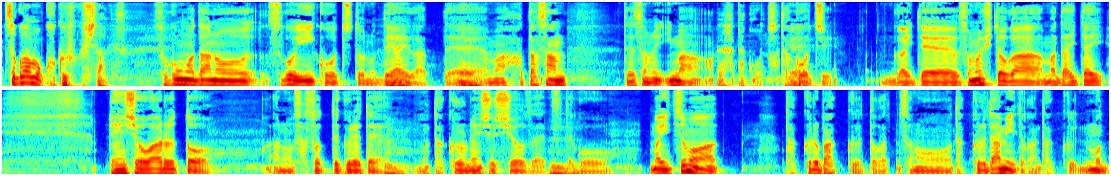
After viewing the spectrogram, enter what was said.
そこはもう克服したわけです。そこもまたあの、すごいいいコーチとの出会いがあって、まあ、畑さんってその今、畑コーチ。畑コーチがいて、その人が、まあ大体、練習終わると、あの、誘ってくれて、もうタックル練習しようぜ、つってこう、まあいつもは、タックルバックとか、その、タックルダミーとかのタックル、もう、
